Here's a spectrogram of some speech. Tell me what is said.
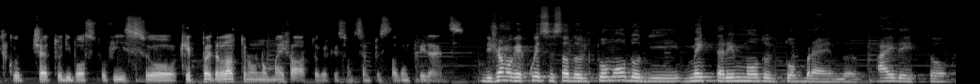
il concetto di posto fisso, che poi tra l'altro non ho mai fatto perché sono sempre stato un freelance. Diciamo che questo è stato il tuo modo di mettere in moto il tuo brand. Hai detto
